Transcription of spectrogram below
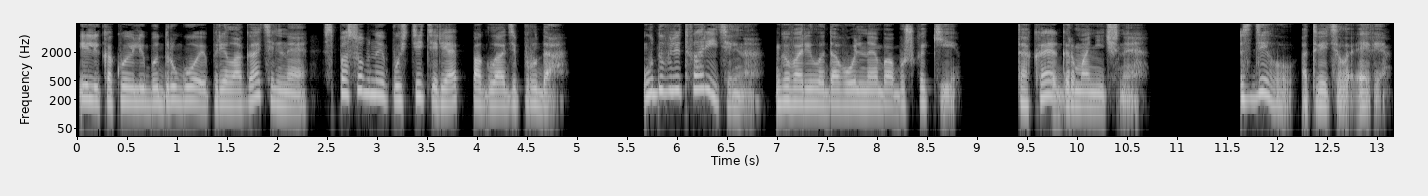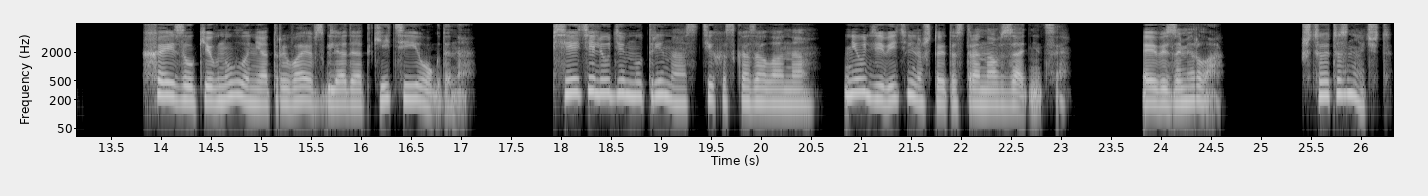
или какое-либо другое прилагательное, способное пустить рябь по глади пруда. «Удовлетворительно», — говорила довольная бабушка Ки. «Такая гармоничная». «Сделал», — ответила Эви. Хейзел кивнула, не отрывая взгляда от Кити и Огдена. «Все эти люди внутри нас», — тихо сказала она. «Неудивительно, что эта страна в заднице». Эви замерла. Что это значит?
